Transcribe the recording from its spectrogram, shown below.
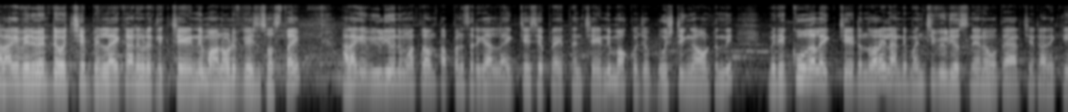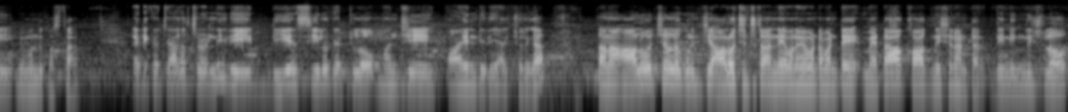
అలాగే వెనువెంటనే వచ్చే బెల్ ఐకాన్ కూడా క్లిక్ చేయండి. మా నోటిఫికేషన్స్ వస్తాయి. అలాగే వీడియోని మాత్రం తప్పనిసరిగా లైక్ చేసే ప్రయత్నం చేయండి. మాకు కొంచెం బూస్టింగ్గా ఉంటుంది. మీరు ఎక్కువగా లైక్ చేయడం ద్వారా ఇలాంటి మంచి వీడియోస్ నేను తయారు చేయడానికి మీ ముందుకు వస్తాను. రైట్ ఇక్కడ జాగ్రత్త చూడండి. ఇది డిఎస్సిలో టెట్లో మంచి పాయింట్ ఇది యాక్చువల్గా తన ఆలోచనల గురించి ఆలోచించడాన్నే మనం ఏమంటామంటే మెటా కాగ్నిషన్ అంటారు. దీన్ని ఇంగ్లీష్లో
